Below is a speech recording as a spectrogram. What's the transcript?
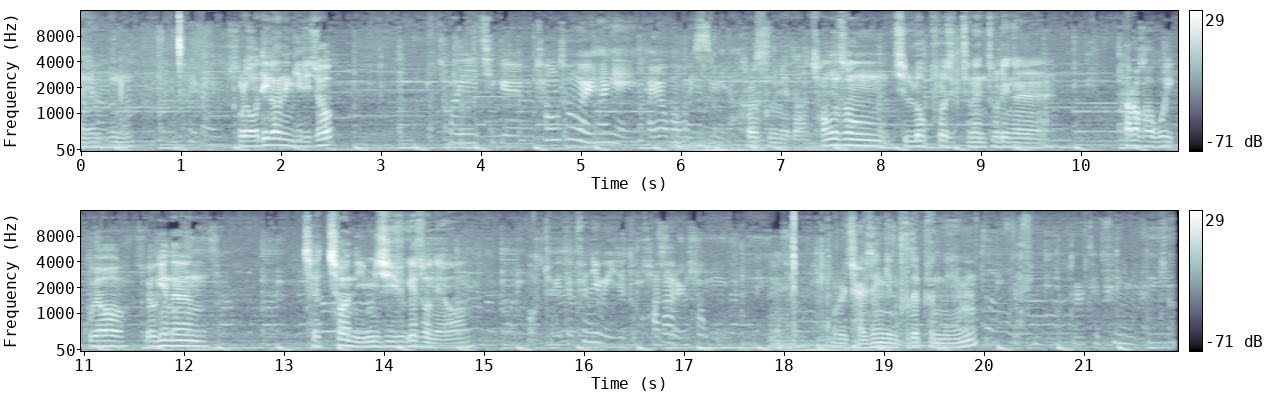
여러분 우리 어디 가는 길이죠? 저희 지금 청송을 향해 달려가고 있습니다. 그렇습니다 청송 진로 프로젝트 멘토링을 하러 가고 있고요 여기는 제천 임시 휴게소네요 어, 저기 대표님이 이제 또 과자를 사고 네, 우리 잘생긴 부대표님 대표님, 내가 대표님이었죠.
